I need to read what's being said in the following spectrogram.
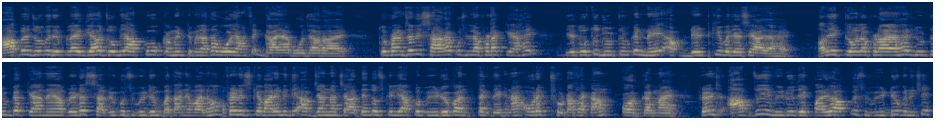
आपने जो भी रिप्लाई दिया, जो भी आपको वो कमेंट मिला था, वो यहाँ से गायब हो जा रहा है। तो फ्रेंड्स अभी सारा कुछ लफड़ा क्या है? ये दोस्तों यूट्यूब के नए अपडेट की वजह से आया है। अब ये क्यों लफड़ा आया है? यूट्यूब का क्या नया अपडेट है? सभी कुछ वीडियो में बताने वाला हूँ। फ्रेंड्स इसके बारे में आप जानना चाहते हैं तो उसके लिए आपको वीडियो को अंत तक देखना है और एक छोटा सा काम और करना है। फ्रेंड्स आप जो ये वीडियो देख पा रहे हो आपको इस वीडियो के नीचे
